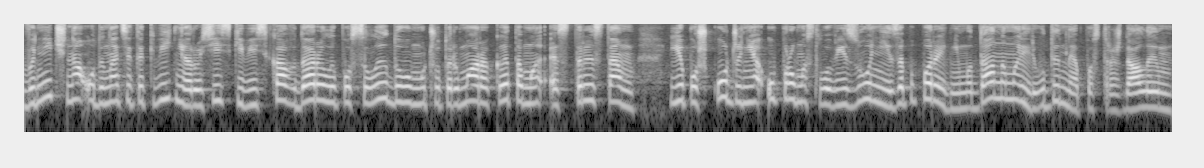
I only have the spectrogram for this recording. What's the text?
В ніч на 11 квітня російські війська вдарили по Селидовому чотирма ракетами С-300. Є пошкодження у промисловій зоні. За попередніми даними, люди не постраждали.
